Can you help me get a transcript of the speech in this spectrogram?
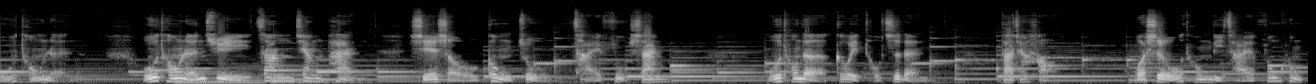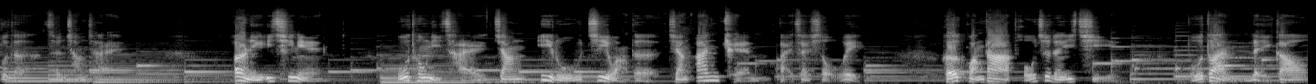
梧桐人，梧桐人去张江畔，携手共筑财富山。梧桐的各位投资人，大家好，我是梧桐理财风控部的陈长才。二零一七年，梧桐理财将一如既往地将安全摆在首位，和广大投资人一起，不断垒高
